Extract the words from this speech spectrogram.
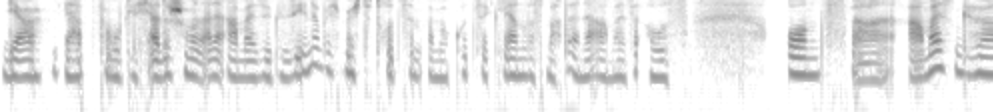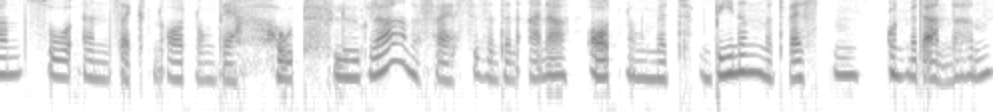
ja, ihr habt vermutlich alle schon mal eine Ameise gesehen, aber ich möchte trotzdem einmal kurz erklären, was macht eine Ameise aus. Und zwar Ameisen gehören zur Insektenordnung der Hautflügler. Das heißt, sie sind in einer Ordnung mit Bienen, mit Wespen und mit anderen.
